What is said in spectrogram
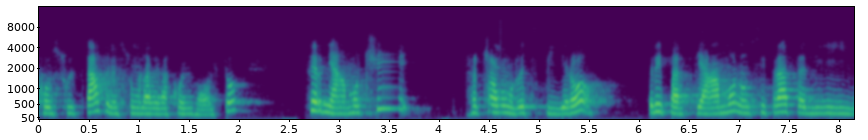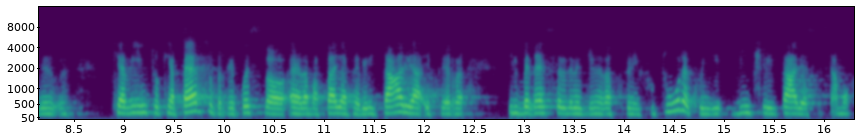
consultato, nessuno l'aveva coinvolto. Fermiamoci, facciamo un respiro, ripartiamo, non si tratta di eh, chi ha vinto, chi ha perso, perché questa è la battaglia per l'Italia e per il benessere delle generazioni future, quindi vince l'Italia se siamo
